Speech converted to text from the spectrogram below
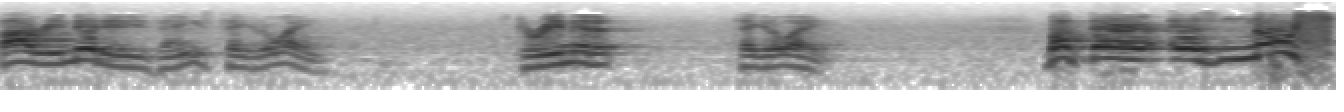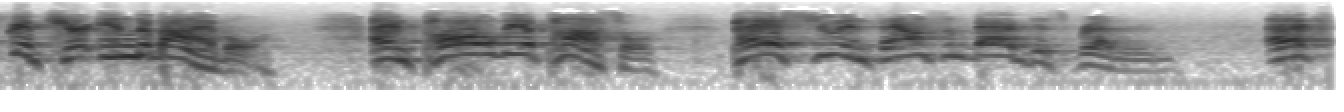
If I remit anything, it's take it away. To remit it, take it away. But there is no scripture in the Bible. And Paul the Apostle passed through and found some Baptist brethren. Acts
